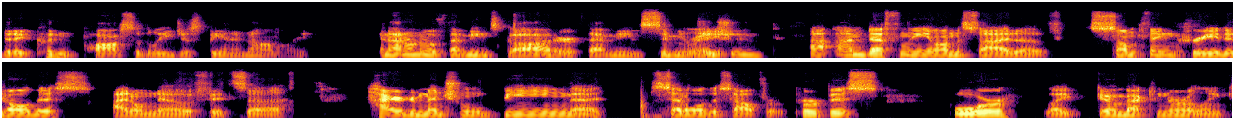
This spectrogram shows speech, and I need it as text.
that it couldn't possibly just be an anomaly. And I don't know if that means God or if that means simulation. I, I'm definitely on the side of something created all this. I don't know if it's a higher dimensional being that set all this out for a purpose, or like going back to Neuralink,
